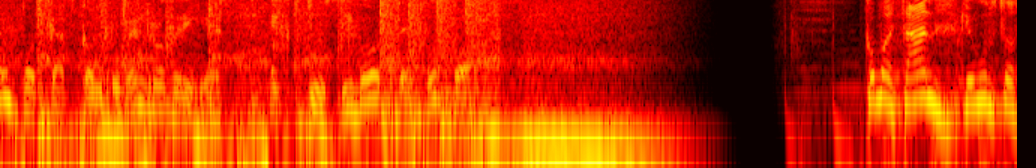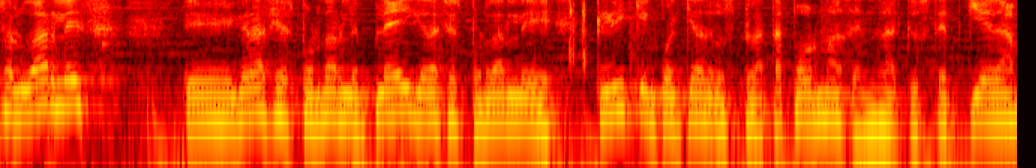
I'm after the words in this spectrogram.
un podcast con Rubén Rodríguez, exclusivo de Footbox. ¿Cómo están? Qué gusto saludarles. Eh, gracias por darle play, gracias por darle clic en cualquiera de las plataformas en la que usted quiera,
